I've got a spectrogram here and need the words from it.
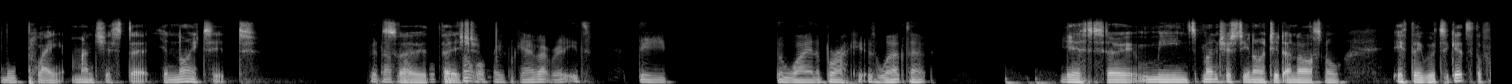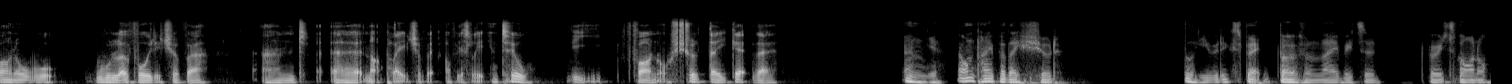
will play Manchester United. But that's So not, they that's not what people care about, really. It's the the way the bracket has worked out. Yes, so it means Manchester United and Arsenal, if they were to get to the final, will, will avoid each other and uh, not play each other, obviously, until the final, should they get there. And yeah, on paper they should. Well, you would expect both of them maybe to reach the final.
